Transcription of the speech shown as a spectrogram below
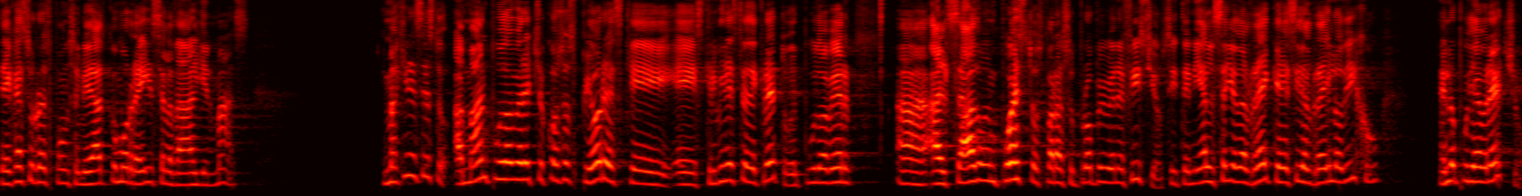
Deja su responsabilidad como rey y se la da a alguien más. Imagínense esto, Amán pudo haber hecho cosas peores que eh, escribir este decreto. Él pudo haber ah, alzado impuestos para su propio beneficio. Si tenía el sello del rey, quiere decir el rey lo dijo, él lo podía haber hecho.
